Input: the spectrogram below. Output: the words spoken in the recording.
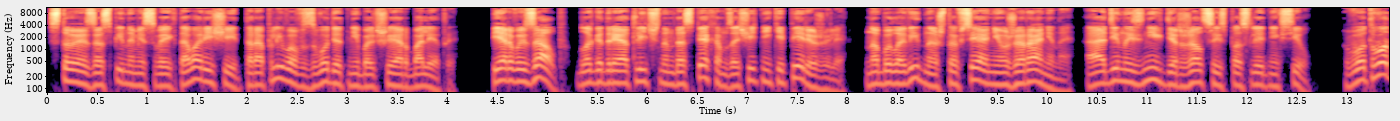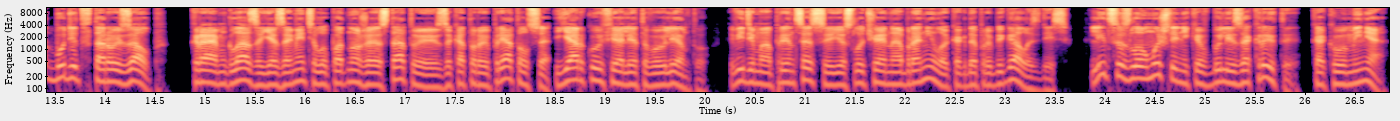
стоя за спинами своих товарищей, торопливо взводят небольшие арбалеты. Первый залп, благодаря отличным доспехам, защитники пережили, но было видно, что все они уже ранены, а один из них держался из последних сил. Вот-вот будет второй залп, Краем глаза я заметил у подножия статуи, за которой прятался, яркую фиолетовую ленту. Видимо, принцесса ее случайно обронила, когда пробегала здесь. Лица злоумышленников были закрыты, как и у меня,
